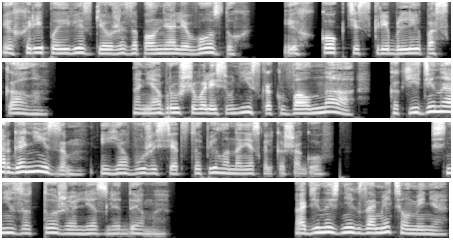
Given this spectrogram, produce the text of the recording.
Их хрипы и визги уже заполняли воздух, их когти скребли по скалам. Они обрушивались вниз, как волна, как единый организм, и я в ужасе отступила на несколько шагов. Снизу тоже лезли демы. Один из них заметил меня,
